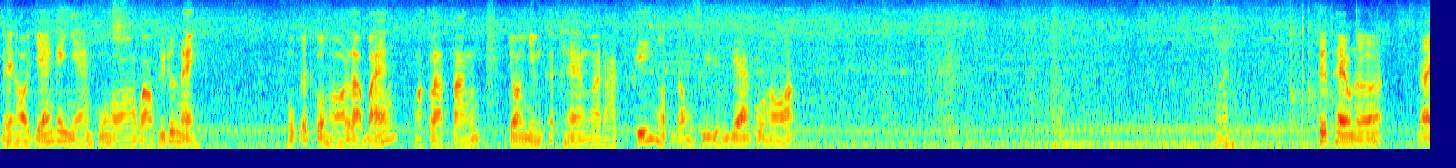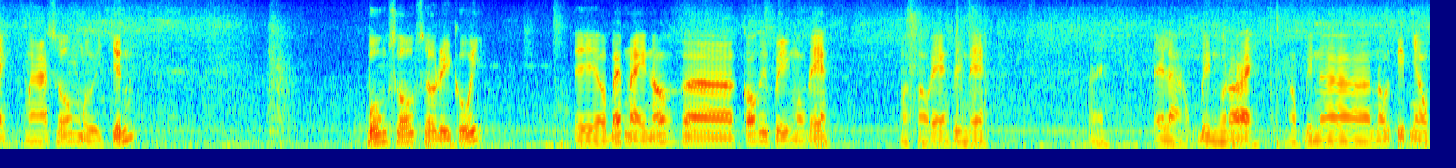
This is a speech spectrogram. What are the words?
để họ dán cái nhãn của họ vào phía trước này. Mục đích của họ là bán hoặc là tặng cho những khách hàng mà đã ký hợp đồng sử dụng ga của họ. Rồi. tiếp theo nữa đây mã số 19 bốn số seri cuối. Thì ờ, bếp này nó ờ, có cái viền màu đen mặt màu đen viền đen. Đây, đây là hộp pin của nó đây. Hộp pin ờ, nối tiếp nhau.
